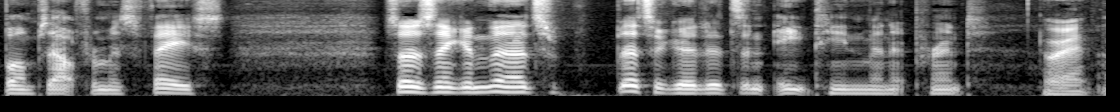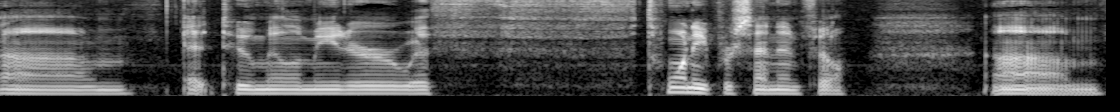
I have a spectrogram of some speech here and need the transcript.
bumps out from his face. So I was thinking that's that's a good. It's an 18 minute print Right. um, at two millimeter with 20% infill. Um,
